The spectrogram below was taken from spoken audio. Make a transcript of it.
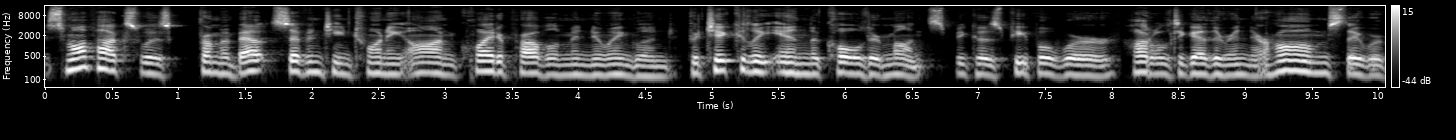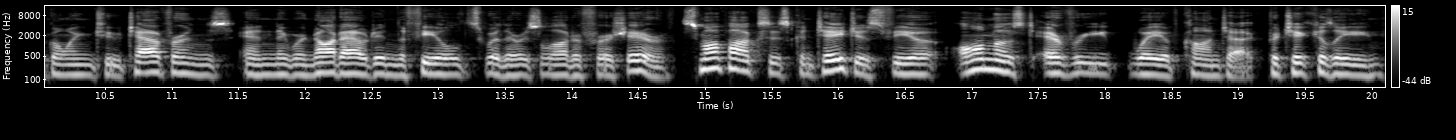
Smallpox was from about 1720 on quite a problem in New England, particularly in the colder months, because people were huddled together in their homes, they were going to taverns, and they were not out in the fields where there was a lot of fresh air. Smallpox is contagious via almost every way of contact, particularly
